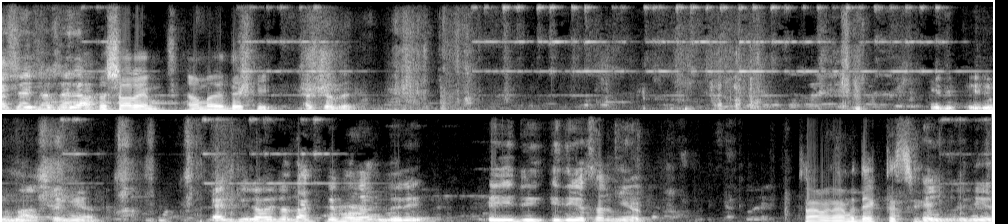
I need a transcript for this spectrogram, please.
আসে এসে আপনি সরেন আমরা দেখি। আচ্ছা দেখ। এটি- এটিও না আছে মেয়াদ এক দুইটা হয়তো থাকতে পারে যদি এই এদিকে- এদিকে স্যার মেয়াদ থামেন আমি দেখতেছি। এই এদিকে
